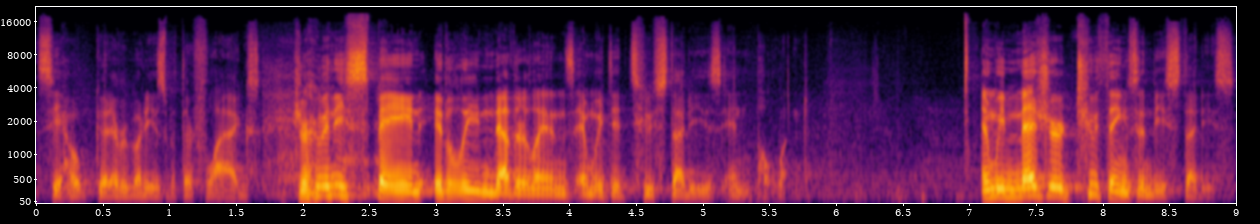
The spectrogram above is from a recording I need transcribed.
see how good everybody is with their flags. Germany, Spain, Italy, Netherlands, and we did two studies in Poland. And we measured two things in these studies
